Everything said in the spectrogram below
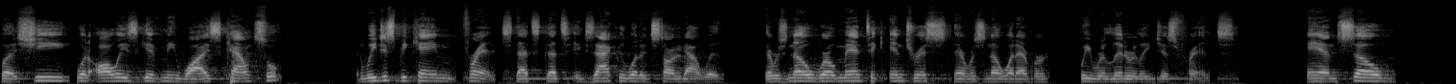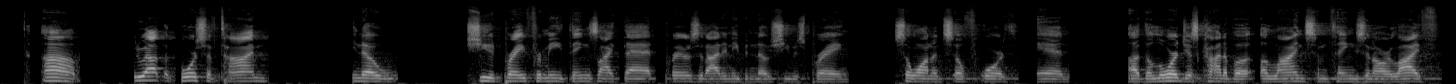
but she would always give me wise counsel and we just became friends. That's that's exactly what it started out with. There was no romantic interest. There was no whatever. We were literally just friends. And so, um, throughout the course of time, you know, she would pray for me, things like that, prayers that I didn't even know she was praying, so on and so forth. And uh, the Lord just kind of uh, aligned some things in our life.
